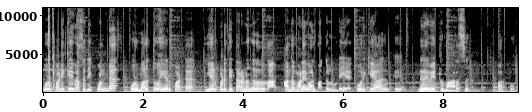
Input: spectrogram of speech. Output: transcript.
ஒரு படுக்கை வசதி கொண்ட ஒரு மருத்துவ ஏற்பாட்டை ஏற்படுத்தி தரணுங்கிறது தான் அந்த மலைவாழ் மக்களுடைய கோரிக்கையாக இருக்கு. நிறைவேற்றுமா அரசு? பார்ப்போம்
